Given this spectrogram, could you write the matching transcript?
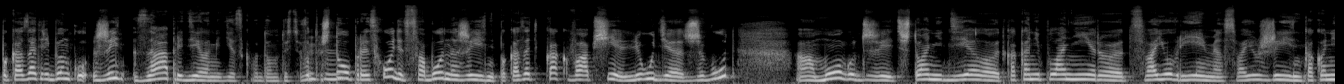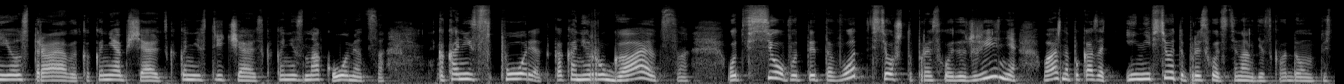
показать ребенку жизнь за пределами детского дома. То есть вот mm-hmm. что происходит в свободной жизни, показать, как вообще люди живут, могут жить, что они делают, как они планируют свое время, свою жизнь, как они ее устраивают, как они общаются, как они встречаются, как они знакомятся как они спорят, как они ругаются. Вот все вот это вот, все, что происходит в жизни, важно показать. И не все это происходит в стенах детского дома. То есть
